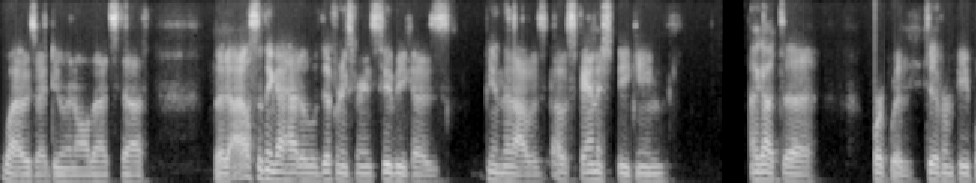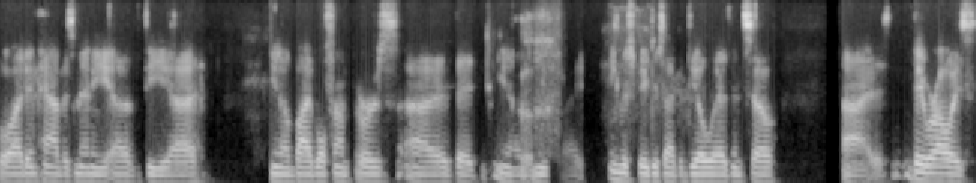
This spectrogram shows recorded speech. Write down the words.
why was I doing all that stuff? But I also think I had a little different experience too because being that I was I was Spanish speaking, I got to work with different people. I didn't have as many of the uh, you know Bible thumpers uh, that you know you, English speakers had to deal with, and so uh, they were always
